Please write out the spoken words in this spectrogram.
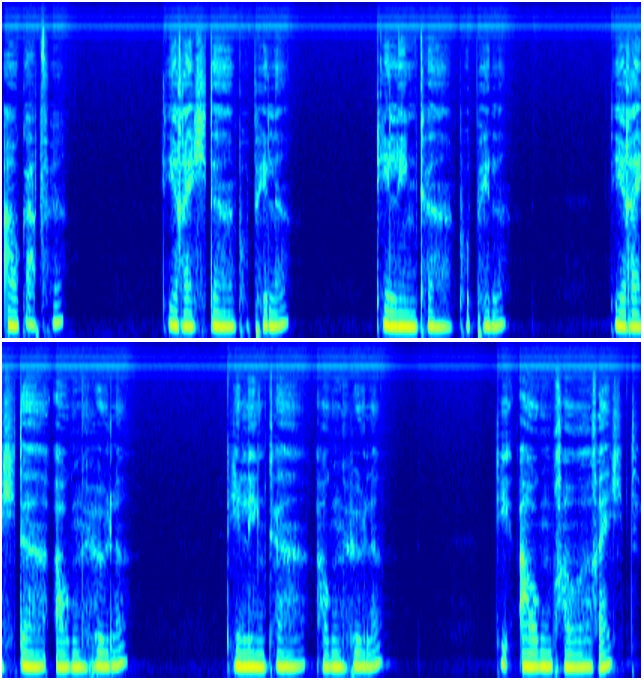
Augapfel, die rechte Pupille, die linke Pupille, die rechte Augenhöhle, die linke Augenhöhle, die Augenbraue rechts,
